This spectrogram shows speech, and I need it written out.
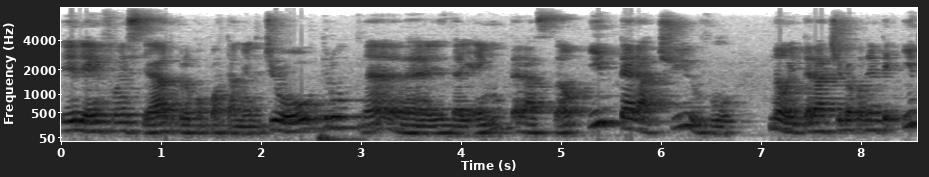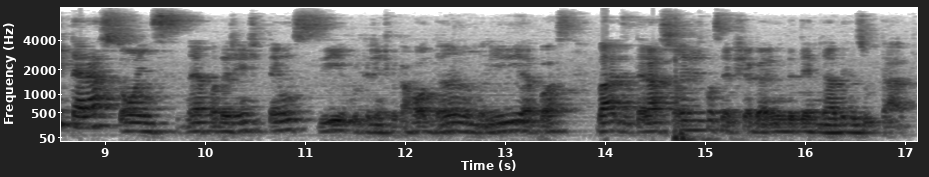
ele é influenciado pelo comportamento de outro, né, isso daí é interação. Iterativo, não, interativo é quando a gente tem iterações, né, quando a gente tem um ciclo que a gente fica rodando e após várias iterações a gente consegue chegar em um determinado resultado.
